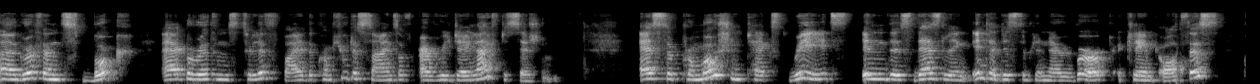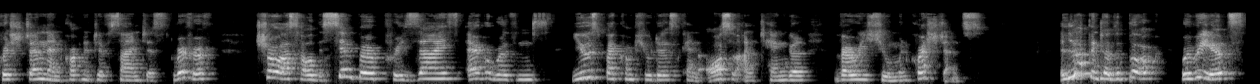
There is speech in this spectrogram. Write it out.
uh, Griffin's book, algorithms to live by the computer science of everyday life decision. As the promotion text reads, in this dazzling interdisciplinary work, acclaimed authors, Christian and cognitive scientist Griffith, show us how the simple, precise algorithms used by computers can also untangle very human questions. A look into the book reveals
